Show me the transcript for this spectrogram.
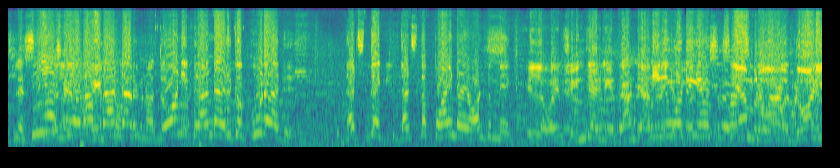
இல்ல, சிஎஸ்கே தான் பிராண்டா இருக்கணும் தோனி பிராண்டா இருக்க கூடாது that's the that's the point I want to make இல்ல ஒரு நிமிஷம். இந்தியா நீங்க பிராண்ட் யார் நீங்க மட்டும் ஏன் ஏன் ப்ரோ தோனி.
